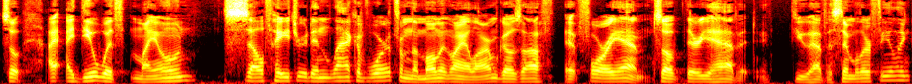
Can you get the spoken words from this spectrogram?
So I, I deal with my own self hatred and lack of worth from the moment my alarm goes off at 4 a.m. So there you have it. If you have a similar feeling,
